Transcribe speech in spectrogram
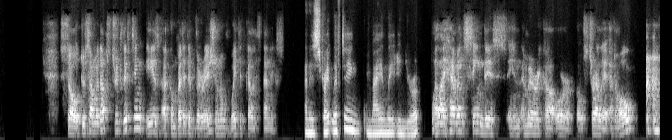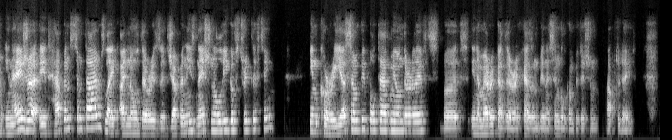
So to sum it up, street lifting is a competitive variation of weighted calisthenics. And is street lifting mainly in Europe? Well, I haven't seen this in America or Australia at all. in Asia, it happens sometimes. Like I know there is a Japanese National League of Street Lifting. In Korea, some people tag me on their lifts, but in America, there hasn't been a single competition up to date.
